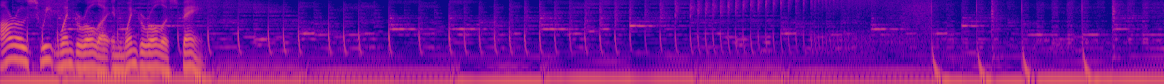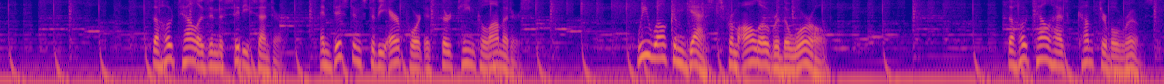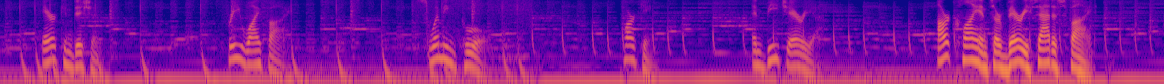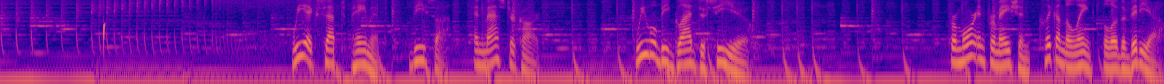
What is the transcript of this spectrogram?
Ahro Suite Fuengirola in Fuengirola, Spain. The hotel is in the city center. And distance to the airport is 13 kilometers. We welcome guests from all over the world. The hotel has comfortable rooms, air condition, free Wi-Fi, swimming pool, parking, and beach area. Our clients are very satisfied. We accept payment, Visa, and MasterCard. We will be glad to see you. For more information, click on the link below the video.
